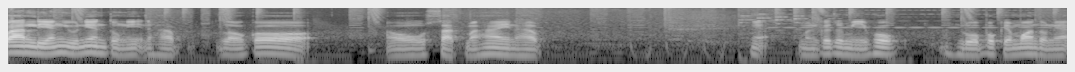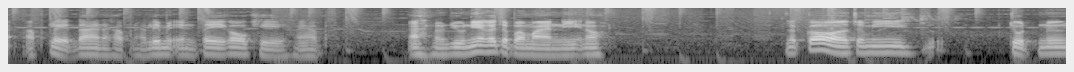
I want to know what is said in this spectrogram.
บ้านเลี้ยงยูเนียนตรงนี้นะครับ เราก็ เอาสัตว์มาให้นะครับ เนี่ยมันก็จะมีพวกรัวโปเกมอนตรงนี้อัปเกรดได้นะครับเล่นเป็นเอนเต้ก็โอเคนะครับ อะแล้วยูเนียก็จะประมาณนี้เนาะ แล้วก็จะมีจุดหนึ่ง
